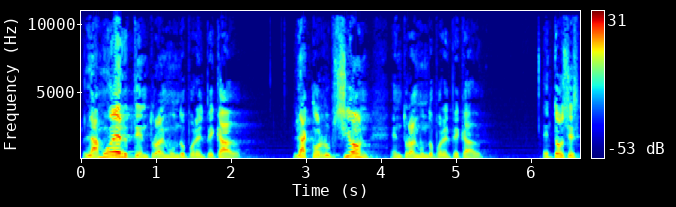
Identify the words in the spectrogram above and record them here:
La muerte entró al mundo por el pecado. La corrupción entró al mundo por el pecado. Entonces,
